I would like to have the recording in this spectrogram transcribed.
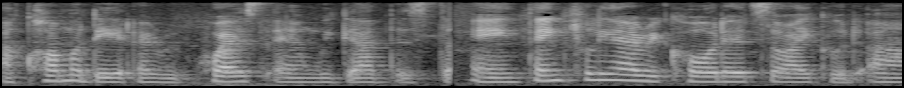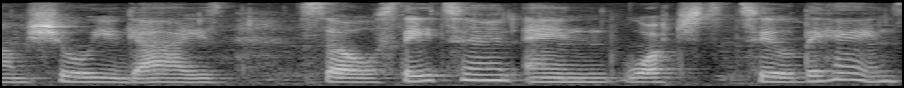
accommodate a request and we got this done. And thankfully i recorded so i could um, show you guys. So stay tuned and watch till the end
